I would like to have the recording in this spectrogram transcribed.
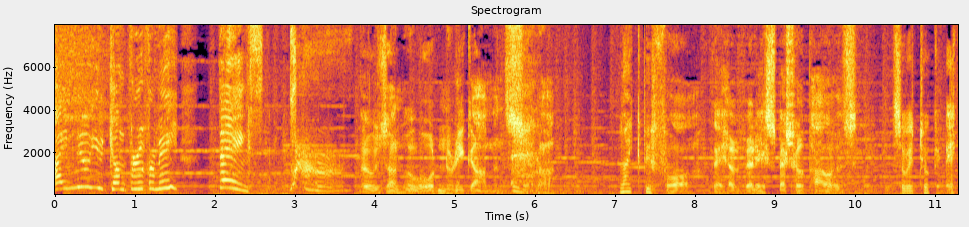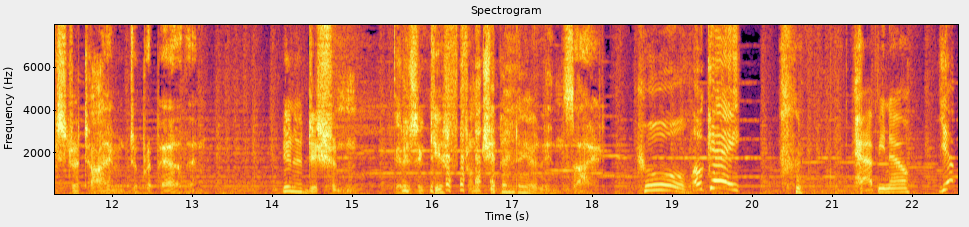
I knew you'd come through for me! Thanks! Those are no ordinary garments, Sora. Like before, they have very special powers, so it took extra time to prepare them. In addition, there is a gift from Chip and Dale inside. Cool. Okay. Happy now? Yep.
